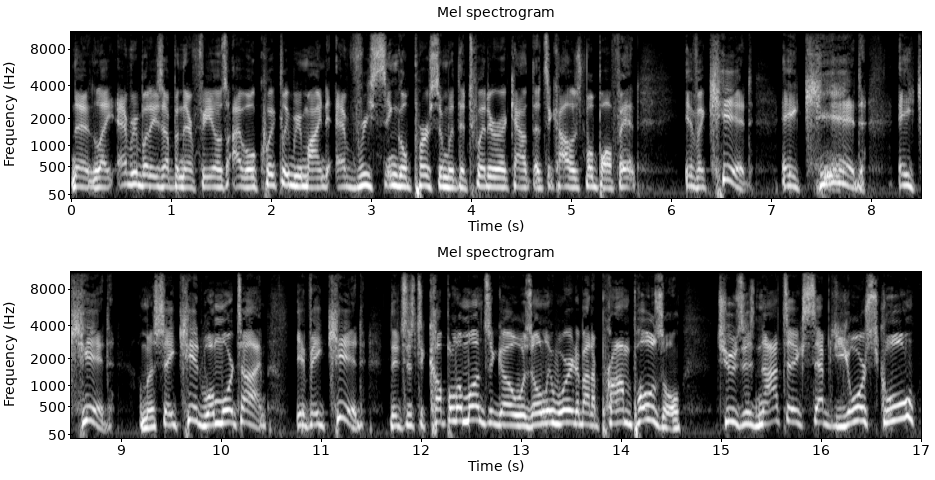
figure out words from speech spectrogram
like everybody's up in their fields. I will quickly remind every single person person with a Twitter account that's a college football fan. If a kid, a kid, a kid, I'm going to say kid one more time. If a kid that just a couple of months ago was only worried about a promposal chooses not to accept your school,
